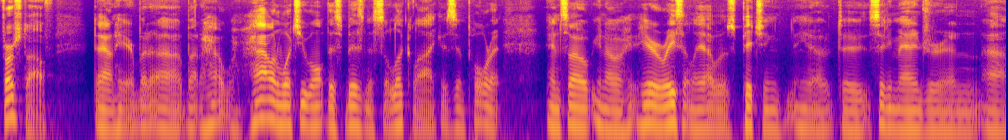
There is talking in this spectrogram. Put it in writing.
first off down here but uh, but how how and what you want this business to look like is important and so you know here recently I was pitching you know to city manager and uh,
